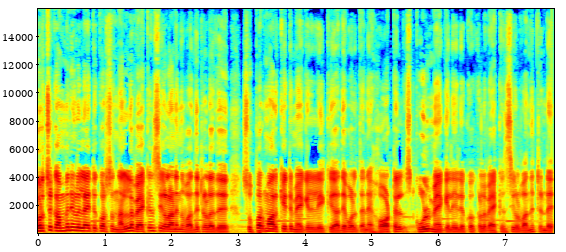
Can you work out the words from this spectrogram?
കുറച്ച് കമ്പനികളിലായിട്ട് കുറച്ച് നല്ല വേക്കൻസികളാണ് ഇന്ന് വന്നിട്ടുള്ളത്. സൂപ്പർ മാർക്കറ്റ് മേഖലയിലേക്ക് അതേപോലെ തന്നെ ഹോട്ടൽ സ്കൂൾ മേഖലയിലേക്കൊക്കെയുള്ള വേക്കൻസികൾ വന്നിട്ടുണ്ട്.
